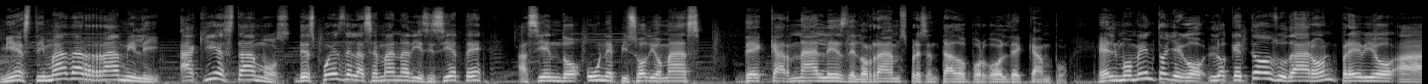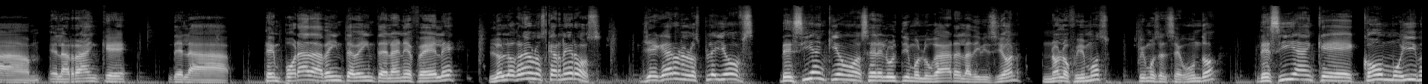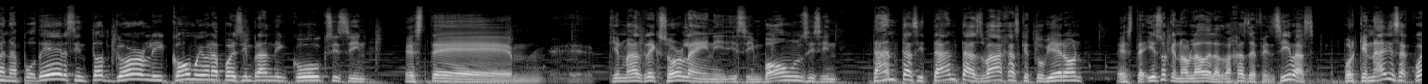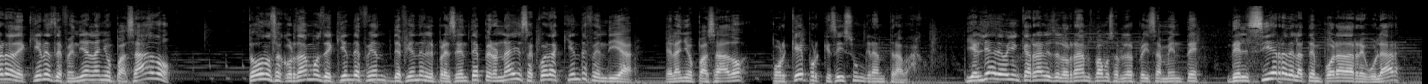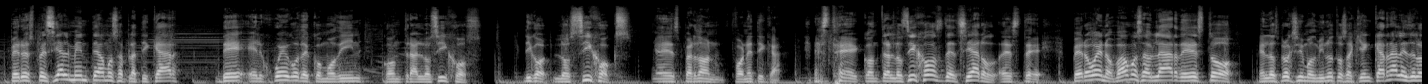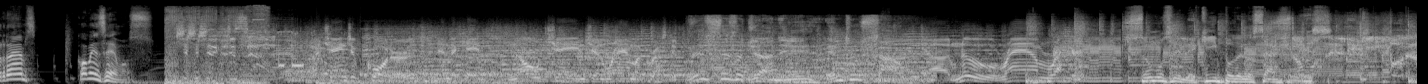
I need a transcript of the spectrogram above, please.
Mi estimada Ramily, aquí estamos, después de la semana 17, haciendo un episodio más de Carnales de los Rams presentado por Gol de Campo. El momento llegó, lo que todos dudaron previo a el arranque de la temporada 2020 de la NFL, lo lograron los carneros. Llegaron a los playoffs. Decían que íbamos a ser el último lugar de la división, no lo fuimos, fuimos el segundo. Decían que cómo iban a poder sin Todd Gurley, cómo iban a poder sin Brandon Cooks y sin este. Mm, eh, ¿Quién más? Greg Sorline y, sin Bones y sin tantas y tantas bajas que tuvieron. Este, y eso que no he hablado de las bajas defensivas, porque nadie se acuerda de quiénes defendían el año pasado. Todos nos acordamos de quién defiende en el presente, pero nadie se acuerda quién defendía el año pasado. ¿Por qué? Porque se hizo un gran trabajo. Y el día de hoy en Carrales de los Rams vamos a hablar precisamente del cierre de la temporada regular, pero especialmente vamos a platicar del juego de comodín contra los hijos. Digo, los Seahawks. Es, perdón, fonética. Este, contra los hijos de Seattle. Este, pero bueno, vamos a hablar de esto en los próximos minutos aquí en Carnales de los Rams. Comencemos. Somos el equipo de Los Ángeles. Somos el equipo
